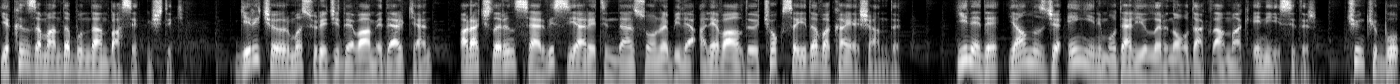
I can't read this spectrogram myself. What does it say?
Yakın zamanda bundan bahsetmiştik. Geri çağırma süreci devam ederken, araçların servis ziyaretinden sonra bile alev aldığı çok sayıda vaka yaşandı. Yine de yalnızca en yeni model yıllarına odaklanmak en iyisidir. Çünkü bu,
